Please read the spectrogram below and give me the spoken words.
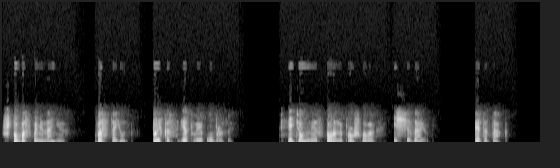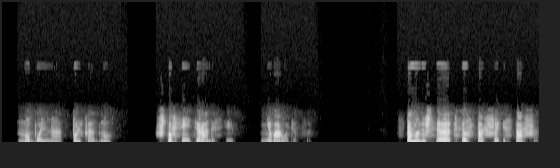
что в воспоминаниях восстают только светлые образы. Все темные стороны прошлого исчезают. Это так. Но больно только одно, что все эти радости не воротятся. Становишься все старше и старше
